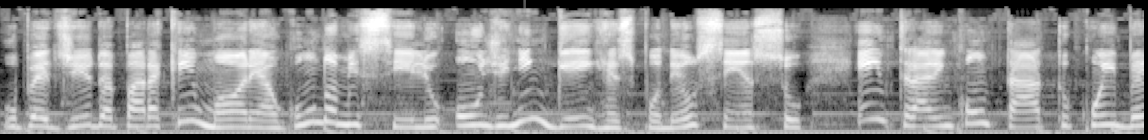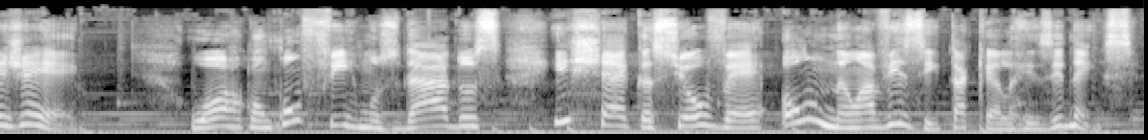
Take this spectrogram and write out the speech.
O pedido é para quem mora em algum domicílio onde ninguém respondeu o censo entrar em contato com o IBGE. O órgão confirma os dados e checa se houver ou não a visita àquela residência.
